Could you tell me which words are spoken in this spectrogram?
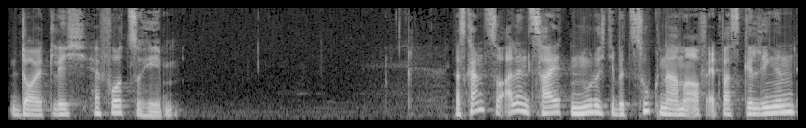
deutlich hervorzuheben. Das kann zu allen Zeiten nur durch die Bezugnahme auf etwas gelingen,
